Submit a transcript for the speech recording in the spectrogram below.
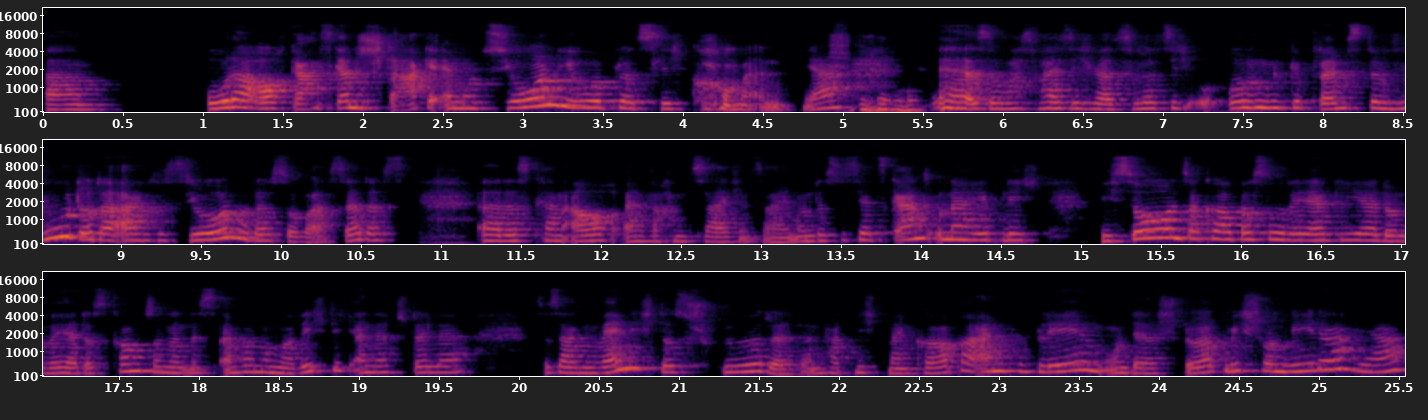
Ähm, oder auch ganz, ganz starke Emotionen, die urplötzlich kommen, ja. äh, so was weiß ich was, plötzlich ungebremste Wut oder Aggression oder sowas, ja. Das, äh, das kann auch einfach ein Zeichen sein. Und das ist jetzt ganz unerheblich, wieso unser Körper so reagiert und woher das kommt, sondern es ist einfach nur mal wichtig an der Stelle, zu sagen, wenn ich das spüre, dann hat nicht mein Körper ein Problem und er stört mich schon wieder, ja,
